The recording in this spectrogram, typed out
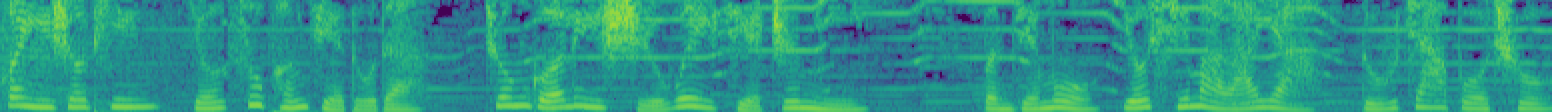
欢迎收听由苏鹏解读的《中国历史未解之谜》，本节目由喜马拉雅独家播出。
